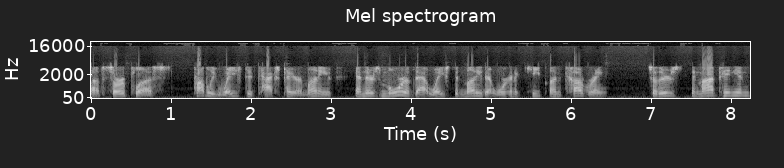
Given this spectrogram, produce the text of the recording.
of surplus, probably wasted taxpayer money, and there's more of that wasted money that we're going to keep uncovering. So there's, in my opinion,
